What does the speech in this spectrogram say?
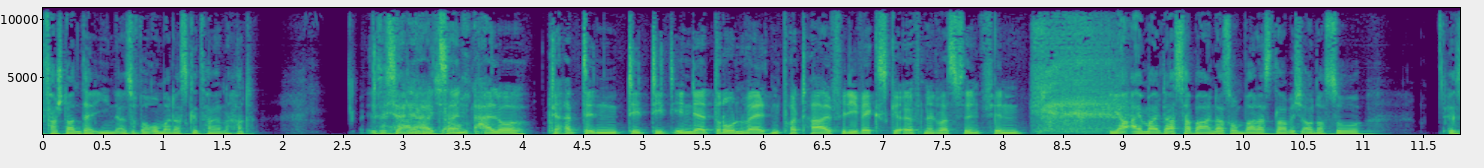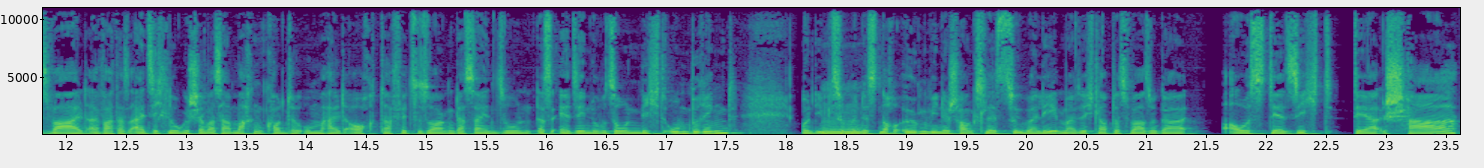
verstand er ihn, also warum er das getan hat. Es ist Ja, ja, der hat sein, hallo, der hat den, die, die, in der Thronwelt ein Portal für die Vex geöffnet. Was für ein, für ein ja einmal das, aber andersrum war das, glaube ich, auch noch so. Es war halt einfach das einzig Logische, was er machen konnte, um halt auch dafür zu sorgen, dass sein Sohn, dass er den Sohn nicht umbringt und ihm zumindest noch irgendwie eine Chance lässt zu überleben. Also ich glaube, das war sogar aus der Sicht der Schar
